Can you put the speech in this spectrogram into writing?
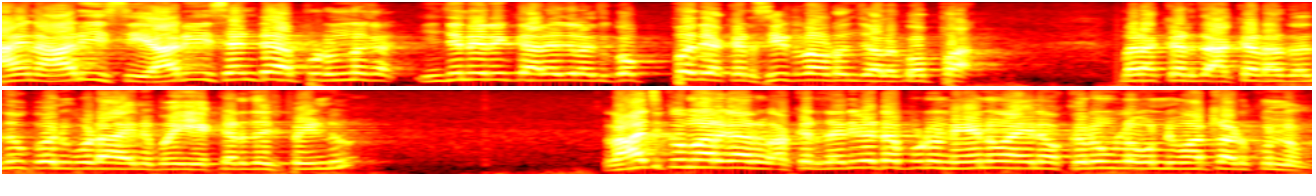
ఆయన ఆర్ఈసీ. ఆర్ఈసీ అంటే అప్పుడున్న ఇంజనీరింగ్ కాలేజీలో అది గొప్పది. అక్కడ సీట్ రావడం చాలా గొప్ప. మరి అక్కడ అక్కడ చదువుకొని కూడా ఆయన పోయి ఎక్కడ చచ్చిపోయిండు రాజ్ కుమార్ గారు అక్కడ చదివేటప్పుడు నేను ఆయన ఒక్క రూమ్లో ఉండి మాట్లాడుకున్నాం.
